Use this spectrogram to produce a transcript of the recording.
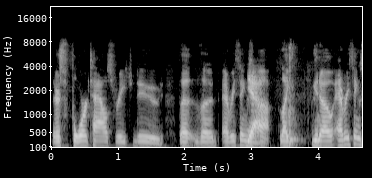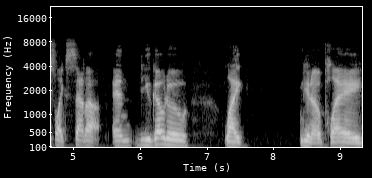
There's four towels for each dude. The the everything's Yeah. up. Like you know everything's like set up. And you go to like you know play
